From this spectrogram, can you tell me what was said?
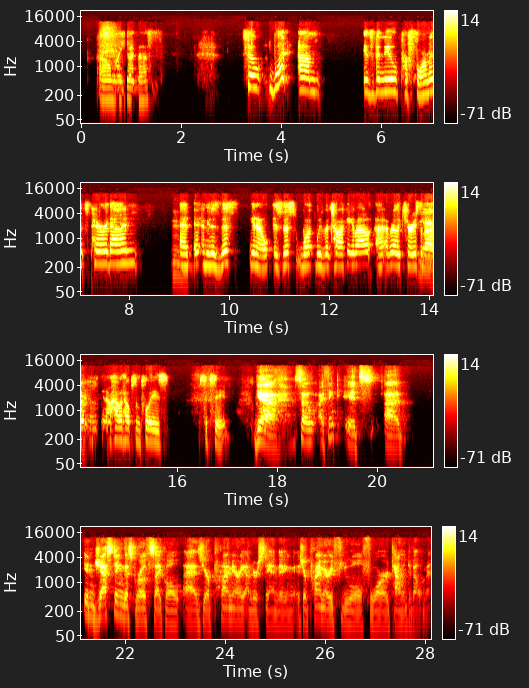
oh my goodness so what um is the new performance paradigm. Mm. And I mean, is this, you know, is this what we've been talking about? I, am really curious yeah. about it and, you know, how it helps employees succeed. Yeah. So I think it's uh, ingesting this growth cycle as your primary understanding, as your primary fuel for talent development.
